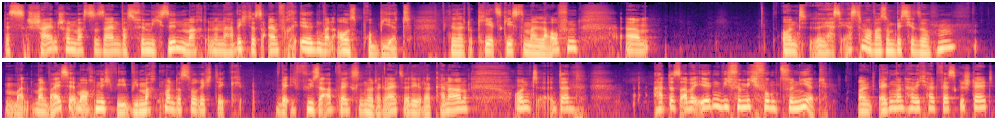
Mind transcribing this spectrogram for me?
das scheint schon was zu sein, was für mich Sinn macht. Und dann habe ich das einfach irgendwann ausprobiert. Ich habe gesagt, okay, jetzt gehst du mal laufen. Ähm, und das erste Mal war so ein bisschen so, hm, man, man weiß ja immer auch nicht, wie, wie macht man das so richtig? Füße abwechseln oder gleichzeitig oder keine Ahnung. Und dann hat das aber irgendwie für mich funktioniert. Und irgendwann habe ich halt festgestellt,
